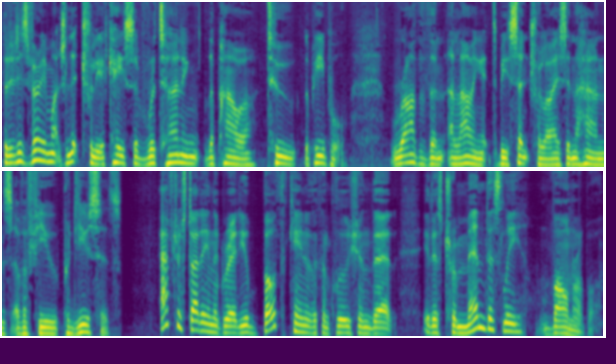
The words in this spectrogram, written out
But it is very much literally a case of returning the power to the people rather than allowing it to be centralized in the hands of a few producers. After studying the grid, you both came to the conclusion that it is tremendously vulnerable.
